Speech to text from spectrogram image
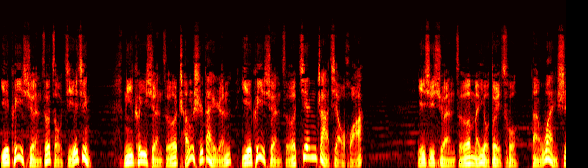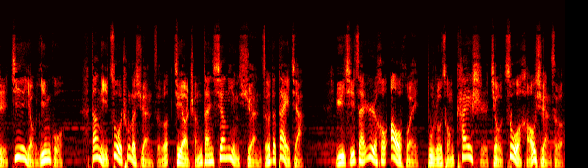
也可以选择走捷径；你可以选择诚实待人，也可以选择奸诈狡猾。也许选择没有对错，但万事皆有因果。当你做出了选择，就要承担相应选择的代价。与其在日后懊悔，不如从开始就做好选择。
